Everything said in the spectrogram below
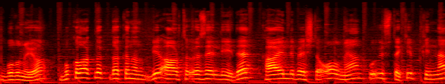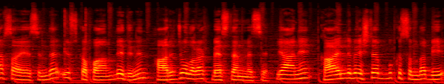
bulunuyor. Bu kulaklık DAC'ının bir artı özelliği de K55'te olmayan bu üstteki pinler sayesinde üst kapağın ledinin harici olarak beslenmesi. Yani K55'te bu kısımda bir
